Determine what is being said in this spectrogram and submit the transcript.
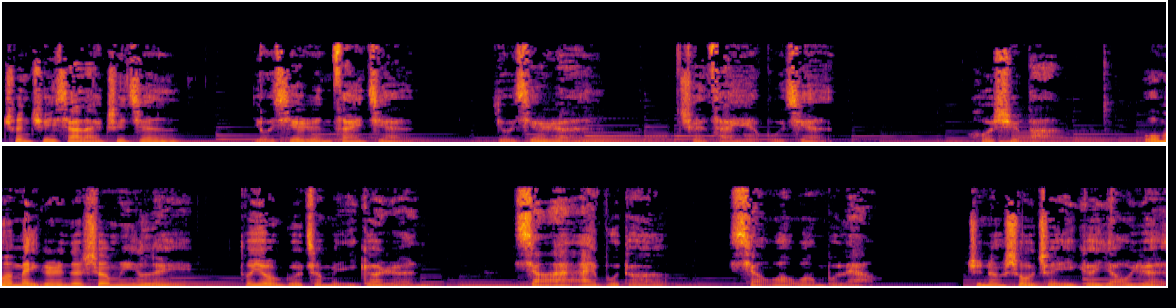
春去夏来之间，有些人再见，有些人却再也不见。或许吧，我们每个人的生命里。都有过这么一个人，想爱爱不得，想忘忘不了，只能守着一个遥远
